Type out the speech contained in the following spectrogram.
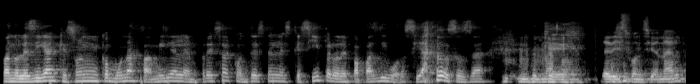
cuando les digan que son como una familia en la empresa, contéstenles que sí, pero de papás divorciados, o sea, que... de disfuncional.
